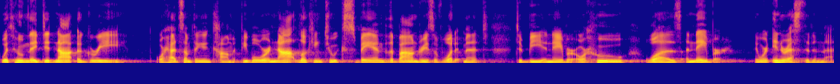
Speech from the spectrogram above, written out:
with whom they did not agree or had something in common. People were not looking to expand the boundaries of what it meant to be a neighbor or who was a neighbor. They weren't interested in that.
